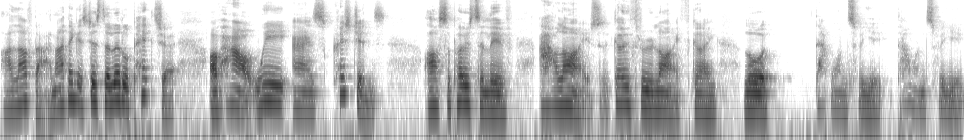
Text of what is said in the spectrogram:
I love that. And I think it's just a little picture of how we as Christians are supposed to live our lives, go through life going, Lord, that one's for you. That one's for you.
